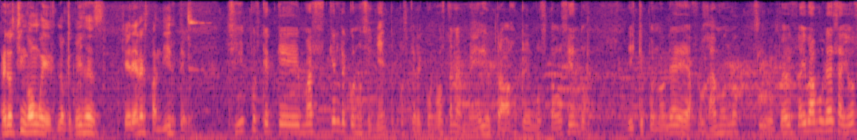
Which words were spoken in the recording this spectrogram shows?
Pero es chingón, güey. Lo que tú dices, querer expandirte, güey. Sí, pues que, que más que el reconocimiento, pues que reconozcan al medio el trabajo que hemos estado haciendo y que pues no le aflojamos, ¿no? Sí, güey. Pero ahí vamos, gracias a Dios,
